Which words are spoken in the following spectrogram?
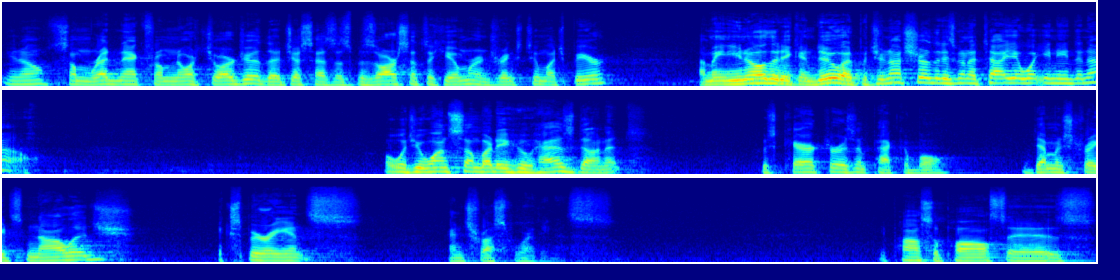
You know, some redneck from North Georgia that just has this bizarre sense of humor and drinks too much beer? I mean, you know that he can do it, but you're not sure that he's going to tell you what you need to know. Or would you want somebody who has done it, whose character is impeccable, demonstrates knowledge, experience, and trustworthiness? The Apostle Paul says,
